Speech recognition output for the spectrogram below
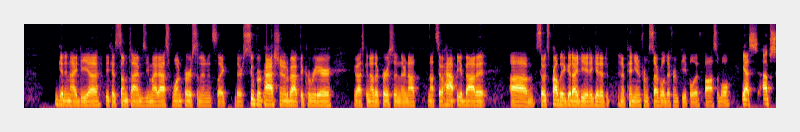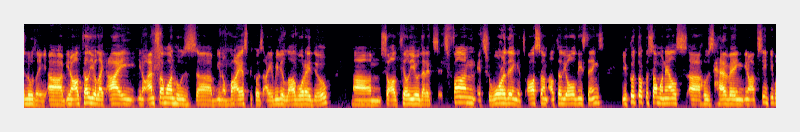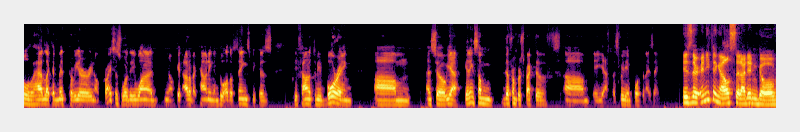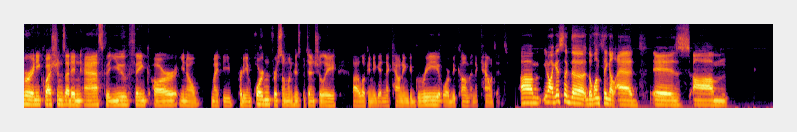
get an idea? Because sometimes you might ask one person and it's like they're super passionate about the career. You ask another person, they're not not so happy about it. Um, so it's probably a good idea to get a, an opinion from several different people if possible. Yes, absolutely. Uh, you know, I'll tell you, like I, you know, I'm someone who's, uh, you know, biased because I really love what I do. Um, so I'll tell you that it's it's fun, it's rewarding, it's awesome. I'll tell you all these things. You could talk to someone else uh, who's having, you know, I've seen people who had like a mid-career, you know, crisis where they want to, you know, get out of accounting and do other things because they found it to be boring. Um, and so, yeah, getting some different perspectives, um, yeah, that's really important, I think. Is there anything else that I didn't go over? Any questions I didn't ask that you think are, you know, might be pretty important for someone who's potentially uh, looking to get an accounting degree or become an accountant? Um, you know, I guess like the the one thing I'll add is um,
